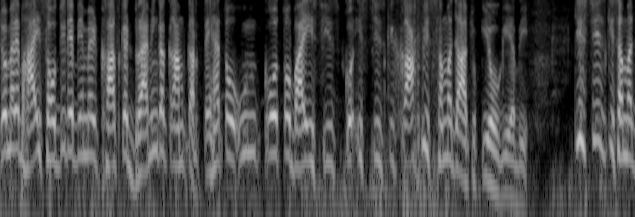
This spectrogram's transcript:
جو میرے بھائی سعودی عربیہ میں خاص کر ڈرائیونگ کا کام کرتے ہیں تو ان کو تو بھائی اس چیز کو اس چیز کی کافی سمجھ آ چکی ہوگی ابھی۔ کس چیز کی سمجھ؟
